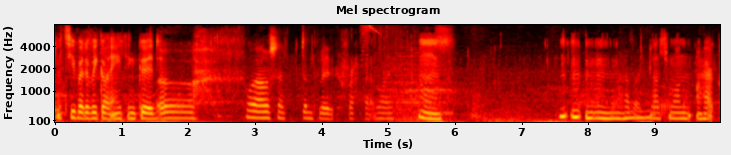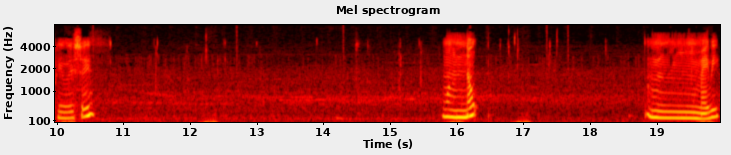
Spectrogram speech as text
Let's see whether we got anything good. Uh, well, I was gonna dump a load of crap out of my. Hmm. What Mm-mm-mm. That's one I had previously. Mm, nope. Mm, maybe.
